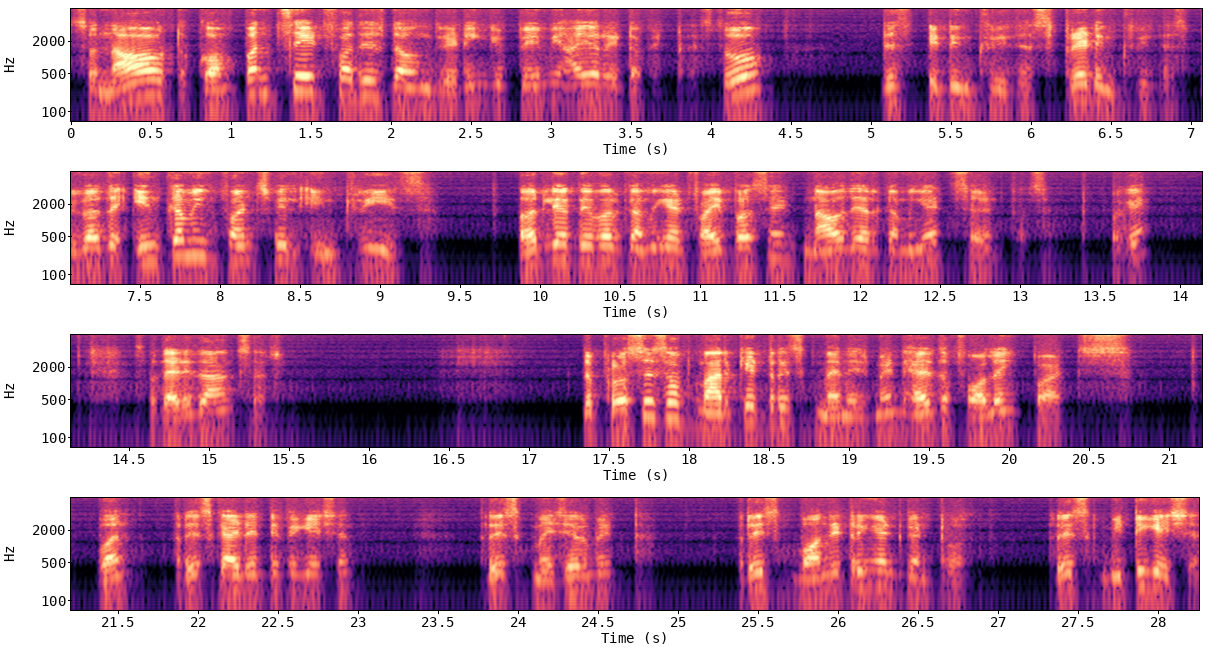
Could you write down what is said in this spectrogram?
So now to compensate for this downgrading, you pay me higher rate of interest. So this it increases spread increases. Because the incoming funds will increase. Earlier they were coming at 5% now they are coming at 7% okay? So that is the answer. The process of market risk management has the following parts. One risk identification risk measurement risk monitoring and control risk mitigation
